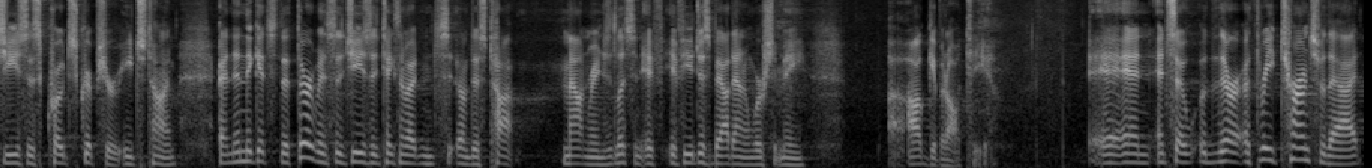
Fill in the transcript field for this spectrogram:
Jesus quotes scripture each time. And then they get to the third one. So Jesus takes them out on this top mountain range. Listen, if, if you just bow down and worship me, I'll give it all to you. And, and so there are three terms for that.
